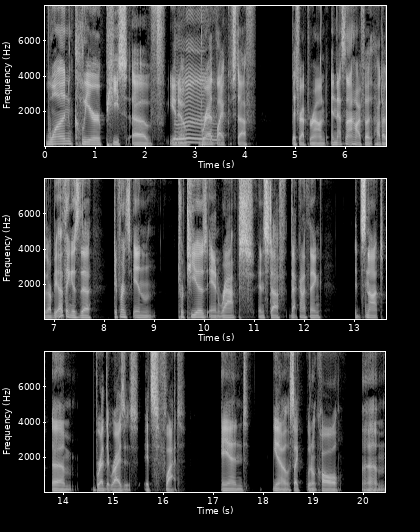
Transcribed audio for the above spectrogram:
one clear piece of you know Mm. bread like stuff that's wrapped around, and that's not how I feel hot dogs are. The other thing is the difference in tortillas and wraps and stuff, that kind of thing. It's not um, bread that rises; it's flat, and you know it's like we don't call um,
